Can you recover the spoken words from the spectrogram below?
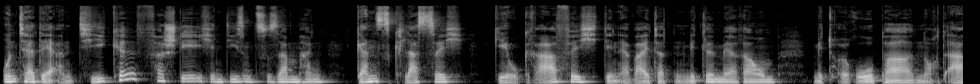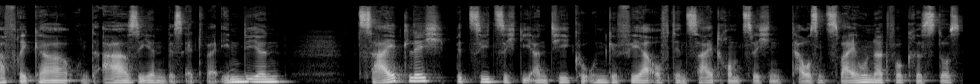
Unter der Antike verstehe ich in diesem Zusammenhang ganz klassisch geografisch den erweiterten Mittelmeerraum mit Europa, Nordafrika und Asien bis etwa Indien, Zeitlich bezieht sich die Antike ungefähr auf den Zeitraum zwischen 1200 vor Christus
